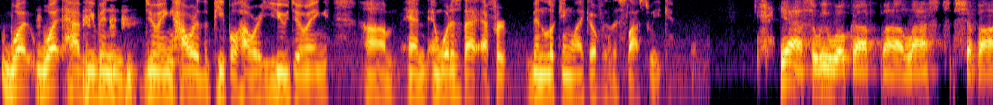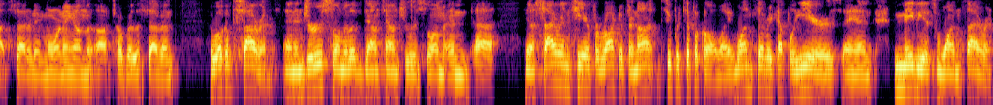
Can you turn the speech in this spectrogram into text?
what what have you been doing? How are the people? How are you doing? Um, and and what has that effort been looking like over this last week? Yeah, so we woke up uh, last Shabbat Saturday morning on the, October the seventh. We woke up to sirens, and in Jerusalem, we live downtown Jerusalem, and uh, you know, sirens here for rockets are not super typical. Like once every couple of years, and maybe it's one siren.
